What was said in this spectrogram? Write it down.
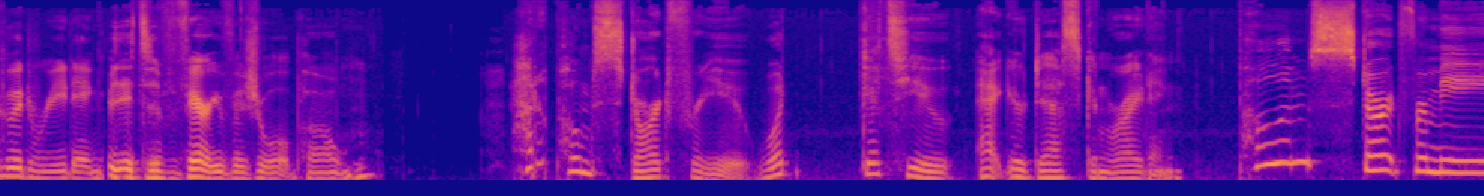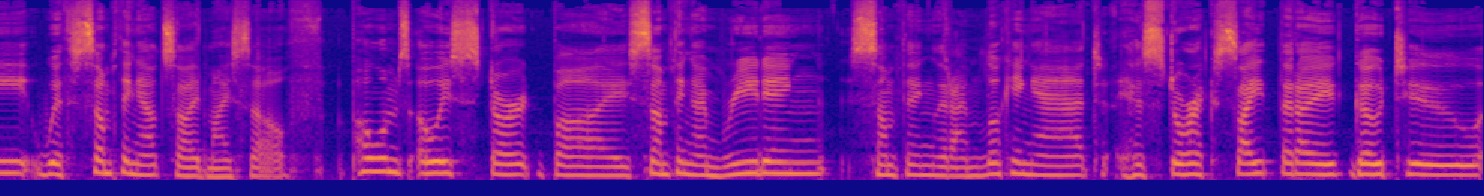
Good reading. It's a very visual poem. How do poems start for you? What gets you at your desk and writing? Poems start for me with something outside myself. Poems always start by something I'm reading, something that I'm looking at, a historic site that I go to,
